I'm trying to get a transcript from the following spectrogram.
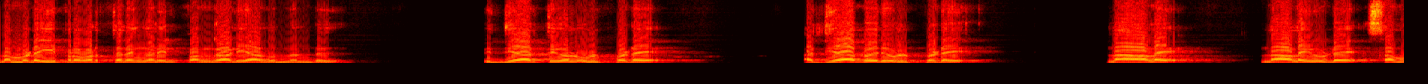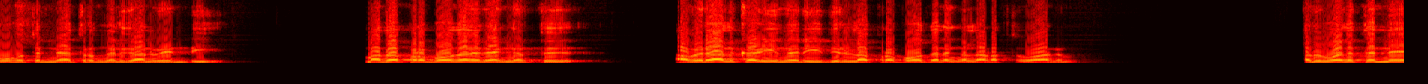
നമ്മുടെ ഈ പ്രവർത്തനങ്ങളിൽ പങ്കാളിയാകുന്നുണ്ട്. വിദ്യാർത്ഥികൾ ഉൾപ്പെടെ അധ്യാപകർ ഉൾപ്പെടെ നാളെ നാളെയുടെ സമൂഹത്തിന് നേതൃത്വം നൽകാൻ വേണ്ടി മതപ്രബോധന രംഗത്ത് അവരാൽ കഴിയുന്ന രീതിയിലുള്ള പ്രബോധനങ്ങൾ നടത്തുവാനും അതുപോലെ തന്നെ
